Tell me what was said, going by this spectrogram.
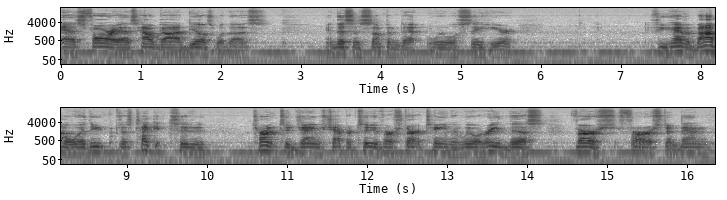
as far as how God deals with us. And this is something that we will see here. If you have a Bible with you, just take it to turn it to James chapter 2, verse 13, and we will read this verse first and then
